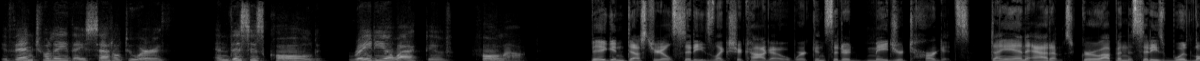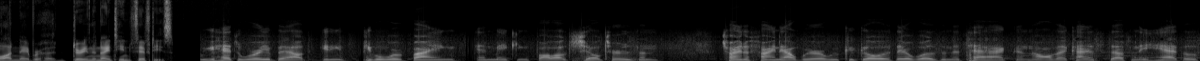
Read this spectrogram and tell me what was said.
Eventually, they settle to Earth, and this is called radioactive fallout. Big industrial cities like Chicago were considered major targets. Diane Adams grew up in the city's Woodlawn neighborhood during the 1950s. We had to worry about getting people were buying and making fallout shelters and trying to find out where we could go if there was an attack and all that kind of stuff. And they had those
